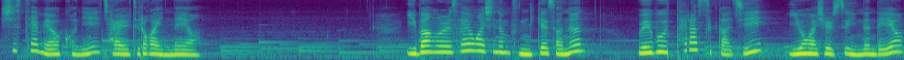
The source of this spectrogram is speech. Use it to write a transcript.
시스템 에어컨이 잘 들어가 있네요. 이 방을 사용하시는 분께서는 외부 테라스까지 이용하실 수 있는데요.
